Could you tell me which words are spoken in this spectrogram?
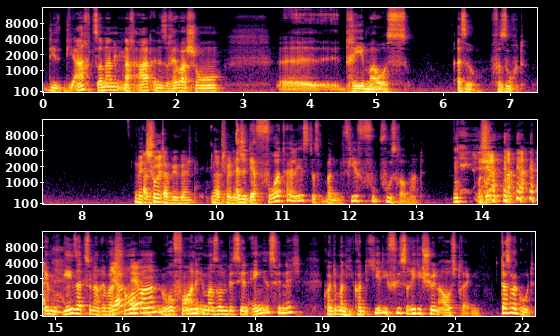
die, die 8, sondern nach Art eines Revachon äh, Drehmaus, also versucht. Mit Also- Schulterbügeln, natürlich. Also der Vorteil ist, dass man viel Fu Fußraum hat. Im Gegensatz zu einer Revachon-Bahn, wo vorne immer so ein bisschen eng ist, finde ich, konnte man hier, konnte hier die Füße richtig schön ausstrecken. Das war gut.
